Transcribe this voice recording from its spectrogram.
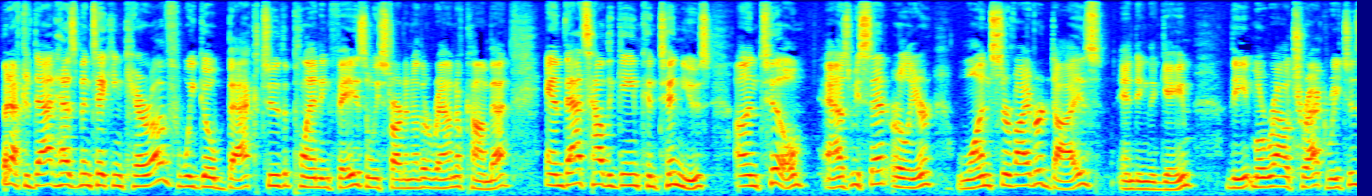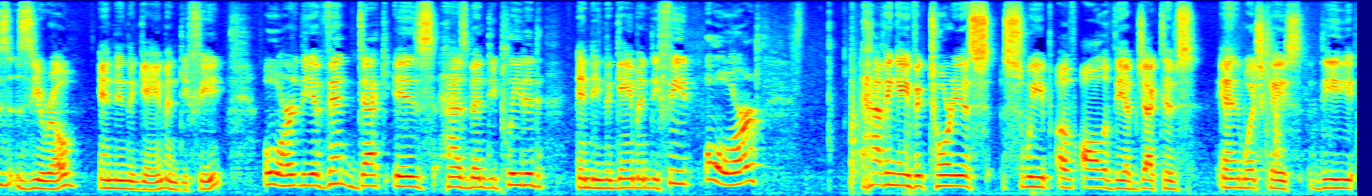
But after that has been taken care of, we go back to the planning phase and we start another round of combat. And that's how the game continues until, as we said earlier, one survivor dies, ending the game. The morale track reaches zero, ending the game and defeat or the event deck is has been depleted, ending the game in defeat, or having a victorious sweep of all of the objectives, in which case the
